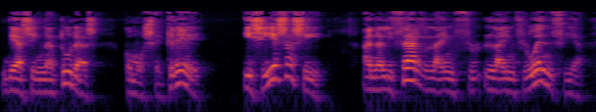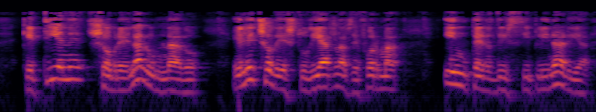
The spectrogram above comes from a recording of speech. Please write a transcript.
de asignaturas como se cree, y si es así, analizar la, la influencia que tiene sobre el alumnado el hecho de estudiarlas de forma interdisciplinaria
